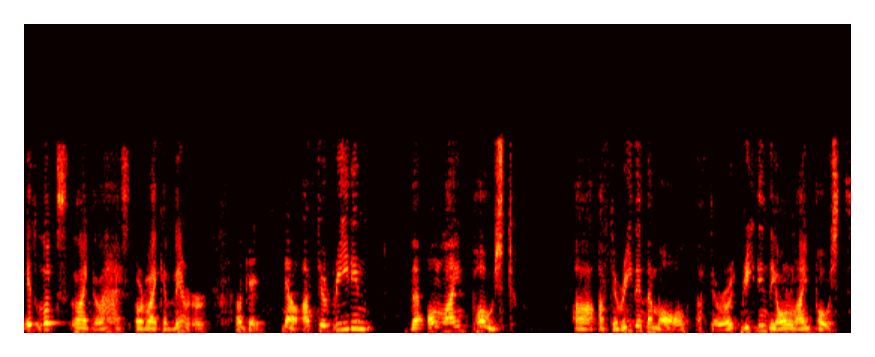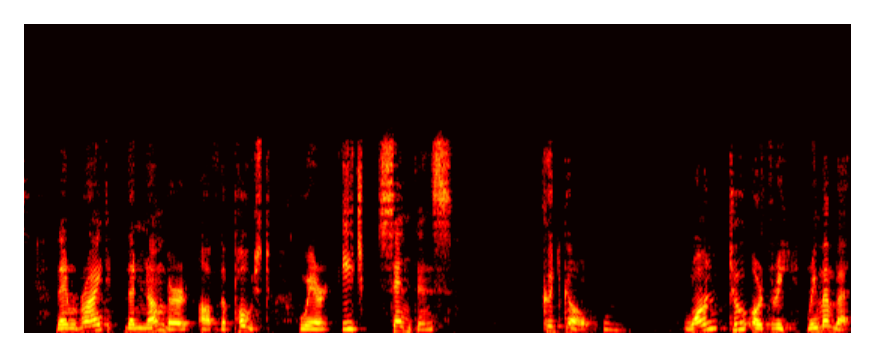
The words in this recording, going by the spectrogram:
It looks like glass or like a mirror. Okay, now after reading the online post, uh, after reading them all, after reading the online posts, then write the number of the post where each sentence could go. Mm. One, two, or three. Remember,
